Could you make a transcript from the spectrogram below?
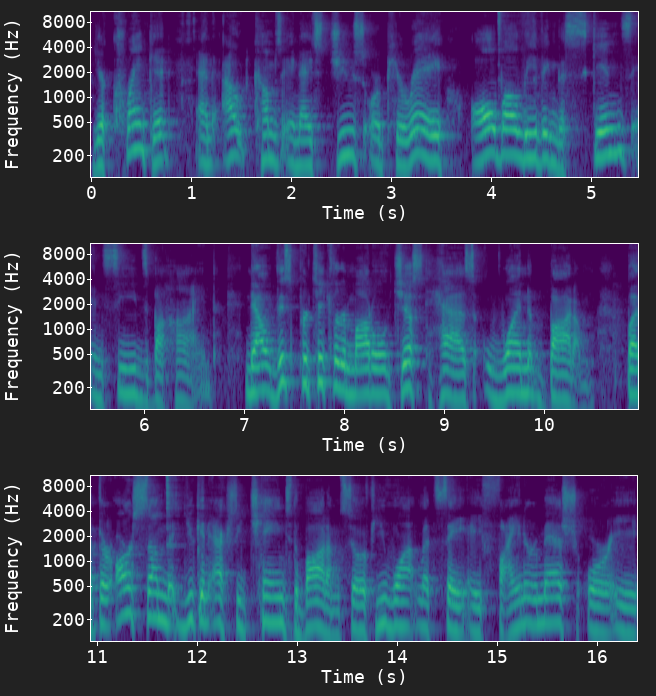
you crank it, and out comes a nice juice or puree, all while leaving the skins and seeds behind. Now this particular model just has one bottom, but there are some that you can actually change the bottom. So if you want, let's say a finer mesh or a,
